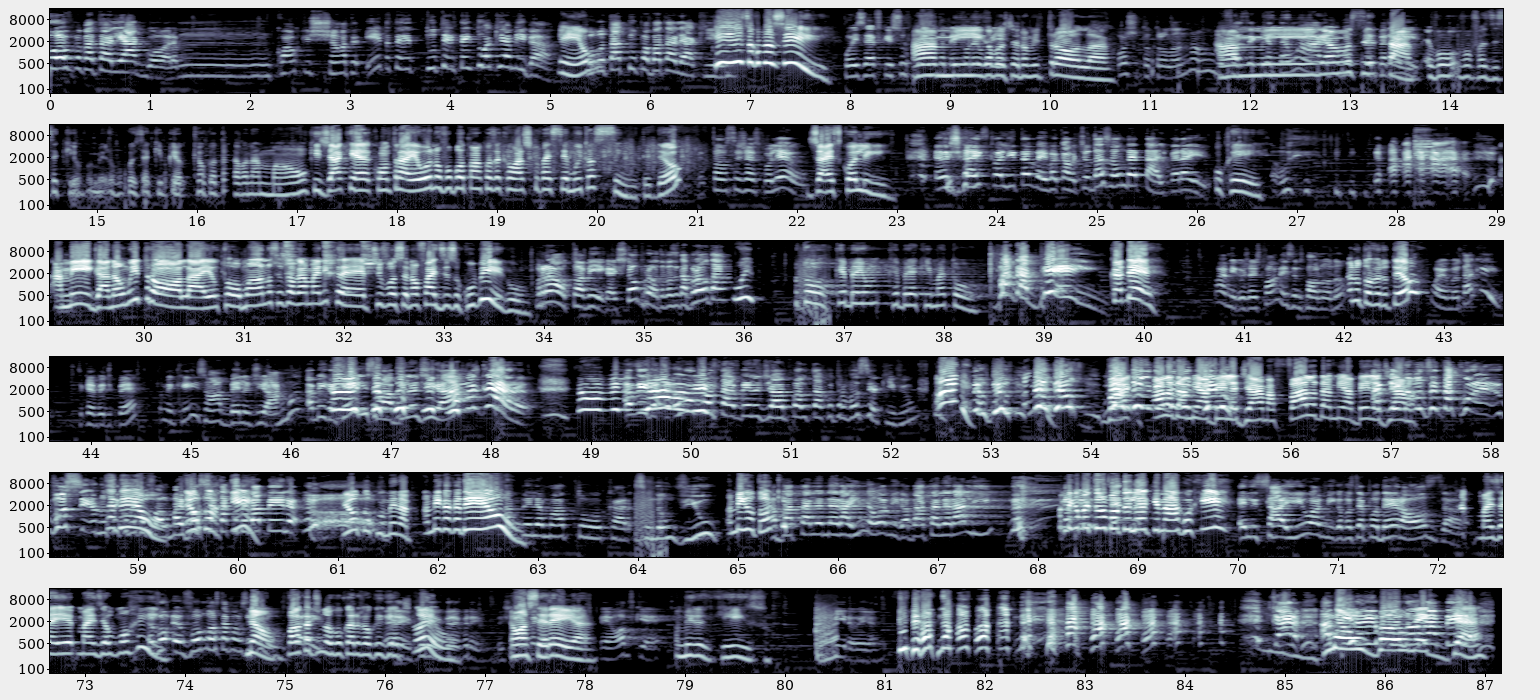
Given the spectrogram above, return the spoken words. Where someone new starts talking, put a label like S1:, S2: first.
S1: ovo pra batalhar agora. Hum, qual que chama? Eita, tem, tu, tem, tem tu aqui, amiga.
S2: Eu?
S1: Vou botar tu pra batalhar aqui.
S2: Que isso? Como assim?
S1: Pois é, fiquei surpresa eu
S2: Amiga, você não me trola.
S1: Poxa, tô trolando não. Vou
S2: Amiga,
S1: pra
S2: você. Tá, eu vou, vou fazer isso aqui. Eu primeiro vou com esse aqui, porque que é o que eu tava na mão. Que já que é contra eu, eu não vou botar uma coisa que eu acho que vai ser muito assim, entendeu?
S1: Então você já escolheu?
S2: Já escolhi.
S1: Eu já escolhi também, mas calma, deixa eu dar só um detalhe, peraí.
S2: O quê? Amiga, não me trola. Eu tô amando você jogar Minecraft e você não faz isso comigo.
S1: Pronto, amiga, estou pronta. Você tá pronta?
S2: Ui, eu tô. Quebrei, um, quebrei aqui, mas tô.
S1: Bem!
S2: Cadê?
S1: Ué, amiga, eu já spawnei, você não spawnou, não?
S2: Eu não tô vendo o teu?
S1: Ué, o meu tá aqui. Você quer ver de perto? Amiga, que isso? É uma abelha de arma? Amiga, que isso? É uma abelha de arma, cara?
S2: É uma abelha
S1: Amiga, eu vou botar a abelha de arma pra lutar contra você aqui, viu? Ai, meu Deus! Meu Deus!
S2: Vai,
S1: meu Deus,
S2: fala da minha abelha de arma. Fala da minha abelha de
S1: Amiga,
S2: arma.
S1: você tá
S2: Cadê
S1: é eu
S2: eu?
S1: falo, mas
S2: Eu
S1: você
S2: tô
S1: tá
S2: aqui.
S1: comendo a abelha.
S2: Eu tô comendo a... Amiga, cadê
S1: A
S2: eu?
S1: abelha matou, cara. Você não viu?
S2: Amiga, eu tô
S1: A
S2: aqui.
S1: batalha não era aí, não, amiga. A batalha era ali.
S2: Amiga, mas tu não botou ele aqui na água aqui?
S1: Ele saiu, amiga. Você é poderosa.
S2: Mas aí, mas eu morri.
S1: Eu vou, eu vou mostrar pra você
S2: Não,
S1: de novo.
S2: coloca de novo, eu quero ver o que, que é. Sou eu.
S1: peraí, peraí.
S2: É uma sereia?
S1: É óbvio que é.
S2: Amiga, que isso?
S1: Piranha.
S2: Não,
S1: Cara, a
S2: não
S1: piranha
S2: vou
S1: abelha.
S2: negar.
